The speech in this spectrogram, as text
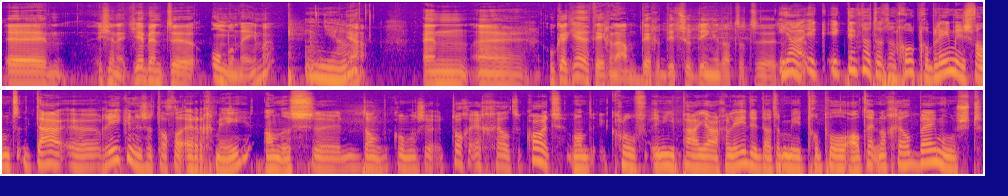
Uh, Jeannette, jij bent eh, ondernemer. Ja. ja. En eh, hoe kijk jij daar tegenaan? Tegen dit soort dingen? Dat het, eh, ja, ik, ik denk dat het een groot probleem is. Want daar rekenen ze toch wel erg mee. Anders dan komen ze toch echt geld tekort. Want ik geloof een paar jaar geleden dat de metropool altijd nog geld bij moest.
